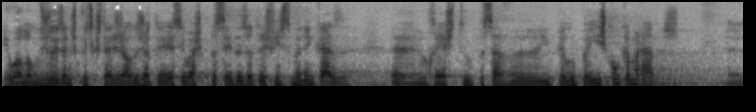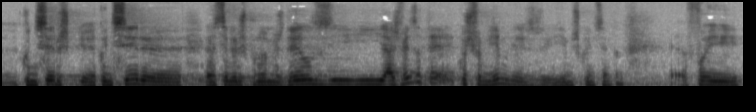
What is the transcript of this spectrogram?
eu, ao longo dos dois anos que fui secretário-geral da JS, eu acho que passei dois ou três fins de semana em casa. Uh, o resto passava pelo país com camaradas. Uh, conhecer, os, uh, conhecer saber os problemas deles e, e, às vezes até com as famílias, íamos conhecendo. foi,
